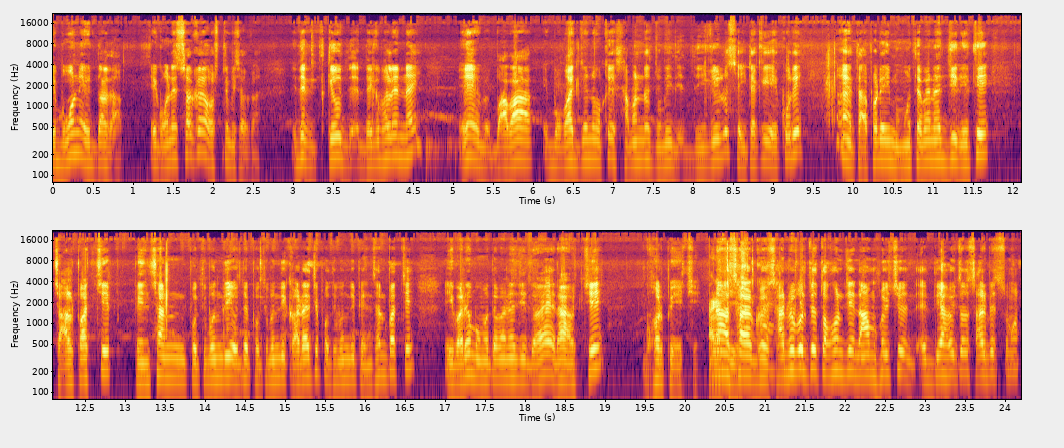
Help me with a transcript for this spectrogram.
এ বোন এর দাদা। এ গণেশ সরকার, অষ্টমী সরকার। এদের কেউ দেখভালের নাই। এ বাবা বাবার জন্য ওকে সামান্য জমি দিয়ে গেল সেইটাকে এ করে হ্যাঁ তারপরে এই মমতা ব্যানার্জির এতে চাল পাচ্ছে পেনশন প্রতিবন্ধী ওদের প্রতিবন্ধী কার্ড আছে প্রতিবন্ধী পেনশন পাচ্ছে এইবারে মমতা ব্যানার্জির দয়া এরা হচ্ছে ঘর পেয়েছে। না সার্ভে বলতে তখন যে নাম হয়েছে দেওয়া হয়েছিল সার্ভের সময়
